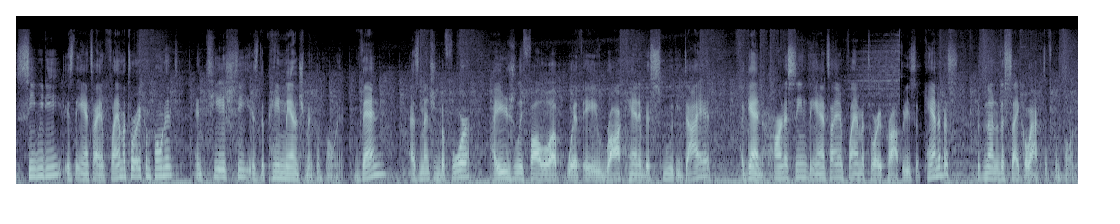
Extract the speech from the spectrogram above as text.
CBD is the anti-inflammatory component and THC is the pain management component. Then, as mentioned before, I usually follow up with a raw cannabis smoothie diet, again, harnessing the anti-inflammatory properties of cannabis with none of the psychoactive component.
